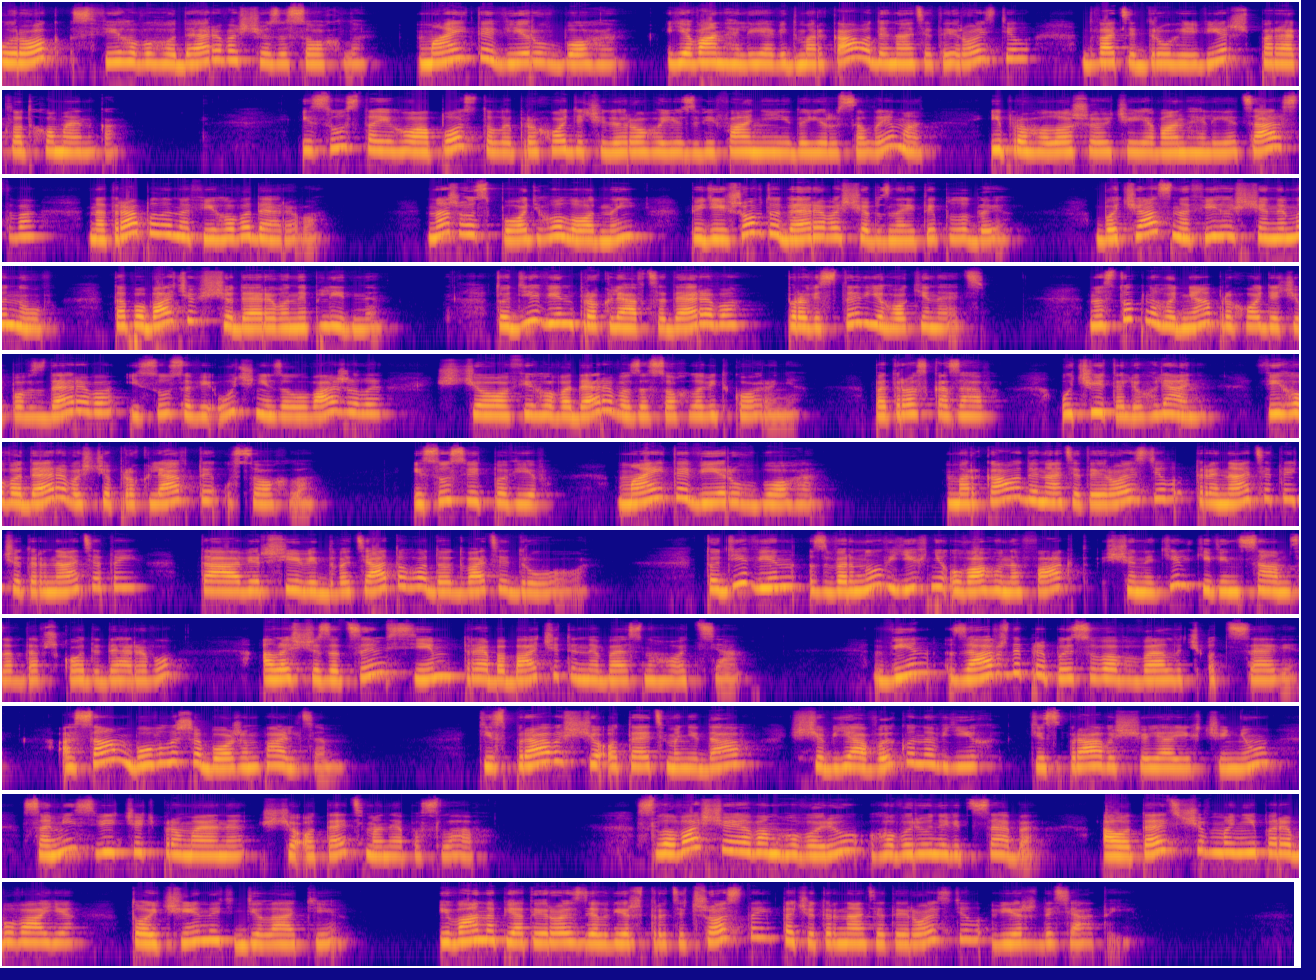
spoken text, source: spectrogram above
Урок з фігового дерева, що засохло. Майте віру в Бога. Євангелія від Марка, 11 розділ, 22 вірш, переклад Хоменка. Ісус та його апостоли, проходячи дорогою з Віфанії до Єрусалима і проголошуючи Євангеліє царства, натрапили на фігове дерево. Наш Господь, голодний, підійшов до дерева, щоб знайти плоди, бо час на фіги ще не минув, та побачив, що дерево неплідне. Тоді він прокляв це дерево, провістив його кінець. Наступного дня, проходячи повз дерево, Ісусові учні зауважили, що фігове дерево засохло від кореня. Петро сказав Учителю, глянь, фігове дерево, що прокляв ти, усохло. Ісус відповів Майте віру в Бога. Марка, 11 розділ, 13, 14 та вірші від 20 до 22. Тоді він звернув їхню увагу на факт, що не тільки він сам завдав шкоди дереву, але що за цим всім треба бачити Небесного Отця. Він завжди приписував велич Отцеві, а сам був лише Божим пальцем. Ті справи, що Отець мені дав, щоб я виконав їх, ті справи, що я їх чиню, самі свідчать про мене, що Отець мене послав. Слова, що я вам говорю, говорю не від себе, а Отець, що в мені перебуває, той чинить діла ті. Івана 5 розділ вірш 36 та 14 розділ вірш 10.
